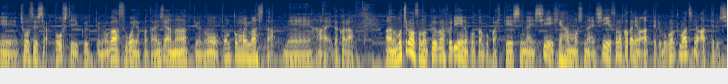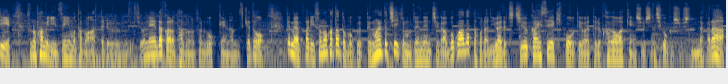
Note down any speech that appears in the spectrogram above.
えー、調整したをしていくっていうのがすごいやっぱ大事やなっていうのを本当思いましたね。はい。だからあの、もちろんそのプーパーフリーのことは僕は否定しないし、批判もしないし、その方には合ってる。僕の友達には合ってるし、そのファミリー全員も多分合ってるんですよね。だから多分それで OK なんですけど、でもやっぱりその方と僕って生まれた地域も全然違う。僕はだってほら、いわゆる地中海性気候と言われてる香川県出身、四国出身だから、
